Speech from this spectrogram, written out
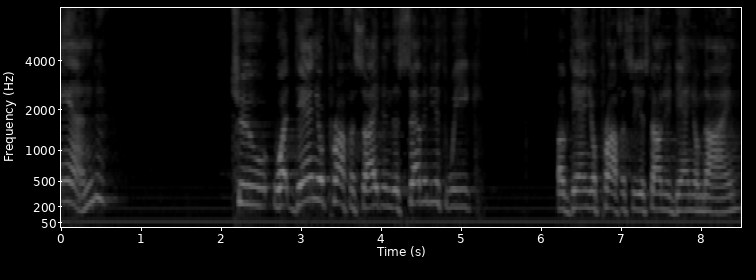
end to what Daniel prophesied in the 70th week of Daniel prophecy is found in Daniel 9,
